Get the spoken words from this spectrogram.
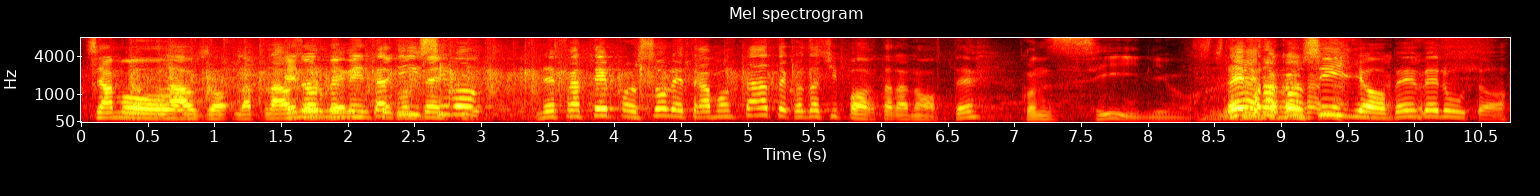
Siamo L'applauso, l'applauso enormemente contenti. Nel frattempo il sole è tramontato e cosa ci porta la notte? Consiglio. Stefano Consiglio, benvenuto.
